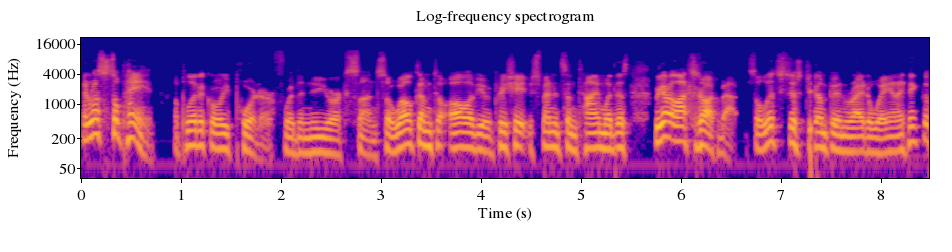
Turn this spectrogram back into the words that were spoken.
and Russell Payne, a political reporter for the New York Sun. So, welcome to all of you. Appreciate you spending some time with us. We got a lot to talk about. So, let's just jump in right away. And I think the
